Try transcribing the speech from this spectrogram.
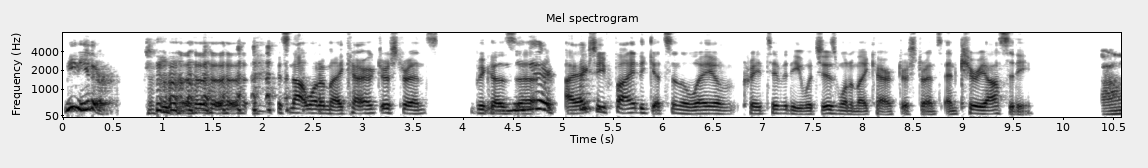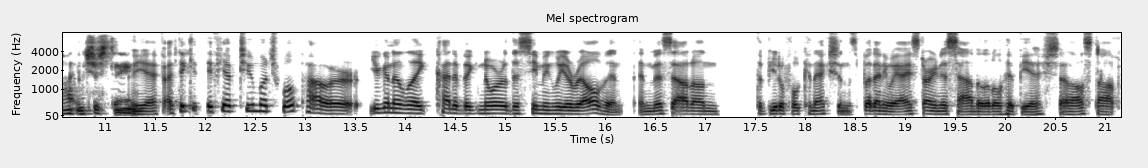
Me neither. it's not one of my character strengths because uh, I actually find it gets in the way of creativity, which is one of my character strengths, and curiosity. Ah, interesting. Yeah, I think if you have too much willpower, you're gonna like kind of ignore the seemingly irrelevant and miss out on the beautiful connections. But anyway, I'm starting to sound a little hippie-ish, so I'll stop.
